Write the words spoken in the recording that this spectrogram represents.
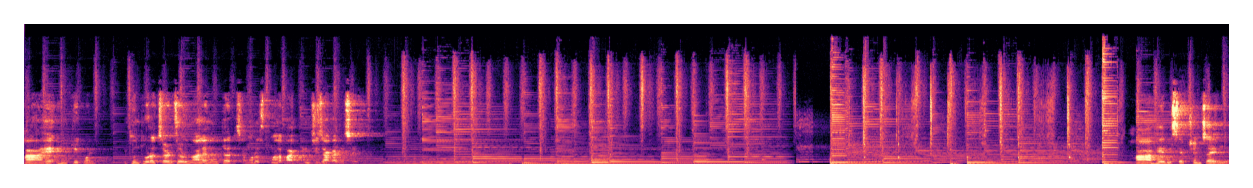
हा आहे एंट्री पॉइंट इथून थोडं चढ चढून आल्यानंतर समोरच तुम्हाला पार्किंगची जागा दिसेल. हा आहे रिसेप्शनचा एरिया.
